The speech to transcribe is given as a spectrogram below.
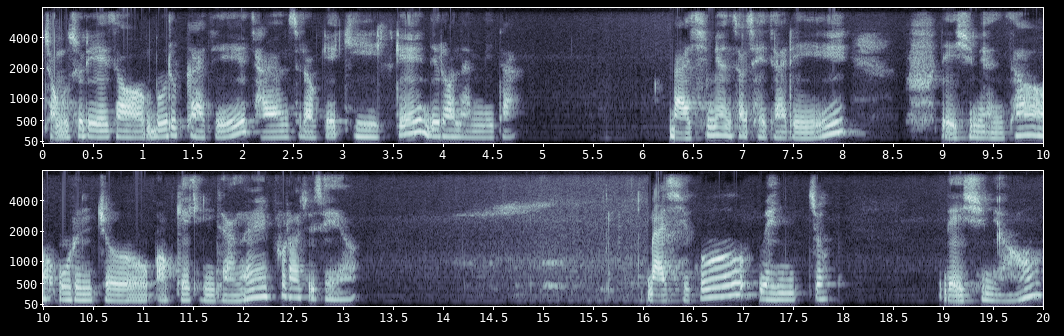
정수리에서 무릎까지 자연스럽게 길게 늘어납니다. 마시면서 제자리, 내쉬면서 오른쪽 어깨 긴장을 풀어주세요. 마시고 왼쪽 내쉬며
